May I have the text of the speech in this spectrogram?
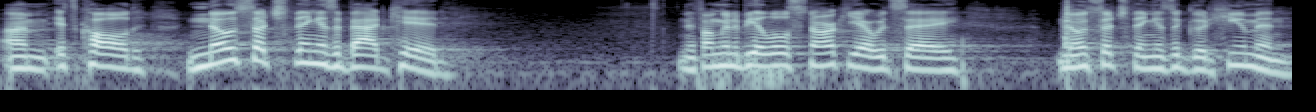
Um, it's called No Such Thing as a Bad Kid. And if I'm going to be a little snarky, I would say, No such thing as a good human.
